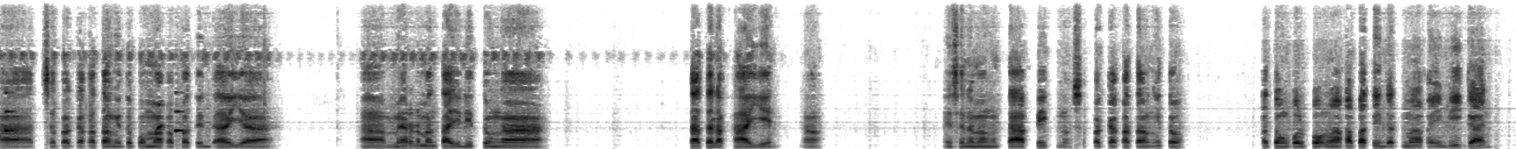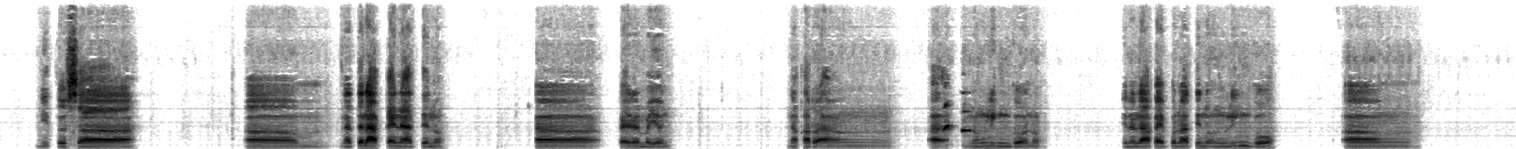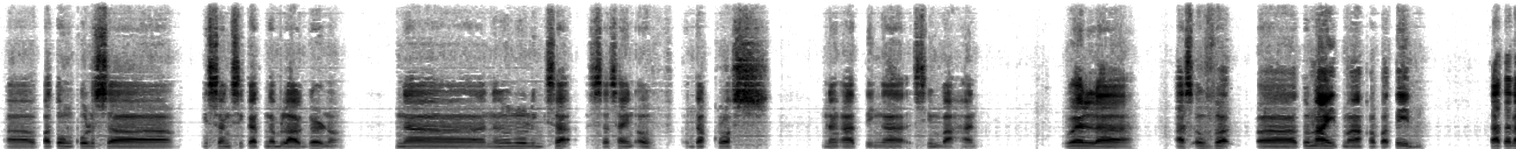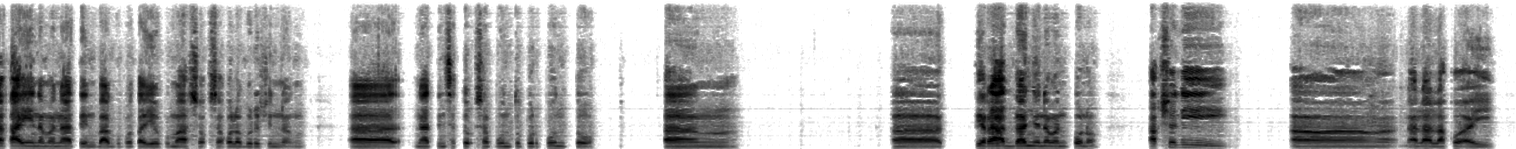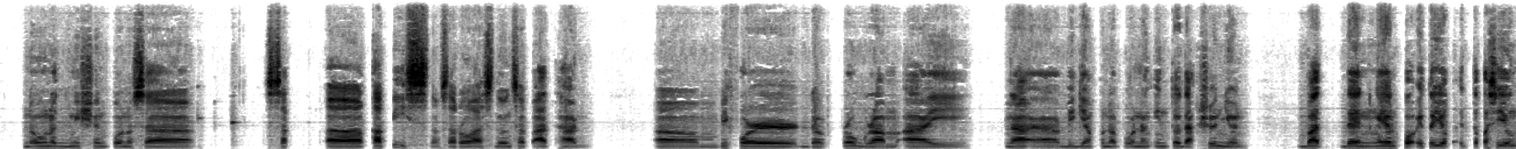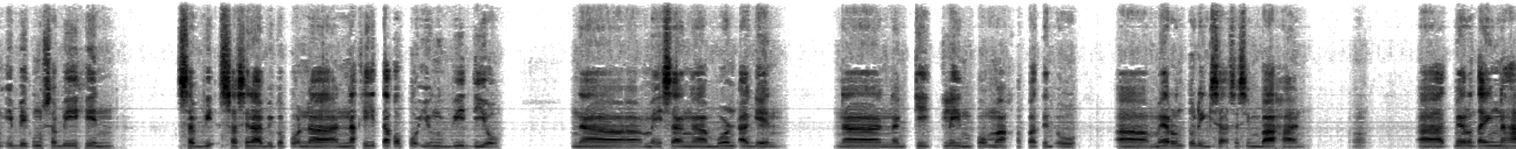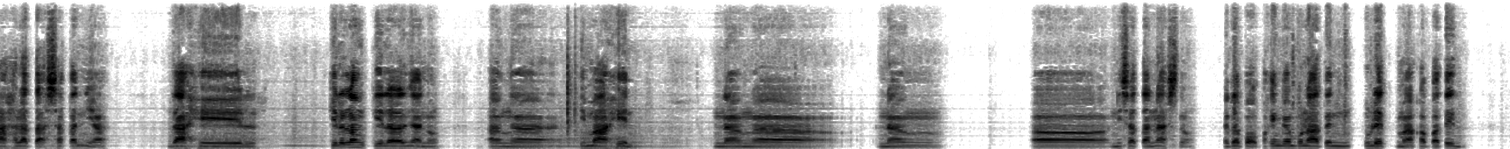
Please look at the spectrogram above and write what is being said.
At sa pagkakataong ito po mga kapatid ay ah, ah, meron naman tayo ditong uh, tatalakayin. No? Isa namang topic no, sa pagkakataong ito patungkol po mga kapatid at mga kaibigan dito sa um, natalakay natin no uh, kailan ba yun nakaraang uh, nung linggo no tinalakay po natin nung linggo ang uh, patungkol sa isang sikat na vlogger no na nanunuligsa sa sign of the cross ng ating uh, simbahan well uh, as of uh, tonight mga kapatid, tatalakayin naman natin bago po tayo pumasok sa collaboration ng uh, natin sa sa punto por punto ang uh, tirada niya naman po no. Actually uh, naalala ko ay noong nag-mission po no sa sa uh, Capiz no sa Rojas doon sa Paathag um, before the program ay na uh, bigyan ko na po ng introduction yun. But then, ngayon po, ito, yung, ito kasi yung ibig kong sabihin sa, sa sinabi ko po na nakita ko po yung video na may isang uh, born again na nagki-claim po mga kapatid o uh, meron tuligsa sa simbahan uh, at meron tayong nahahalata sa kanya dahil kilalang kilala niya no ang uh, imahen ng uh, ng uh, ni Satanas, no? Ito po, pakinggan po natin ulit mga kapatid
